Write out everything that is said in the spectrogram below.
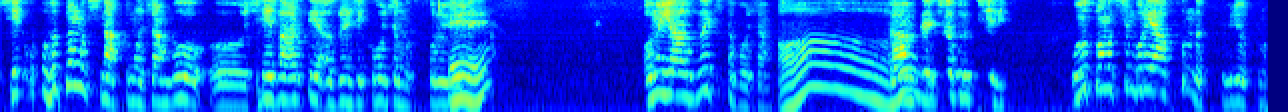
Şey unutmamak için attım hocam. Bu e, şey vardı ya az önceki hocamız soruyu. E Onun yazdığı kitap hocam. aa Gamze Çalık Çelik. Unutmamak için buraya attım da biliyorsunuz.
